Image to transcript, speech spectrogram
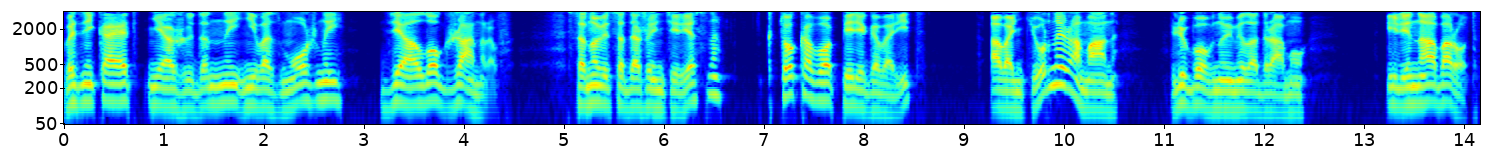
Возникает неожиданный, невозможный диалог жанров. Становится даже интересно, кто кого переговорит. Авантюрный роман, любовную мелодраму или наоборот.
